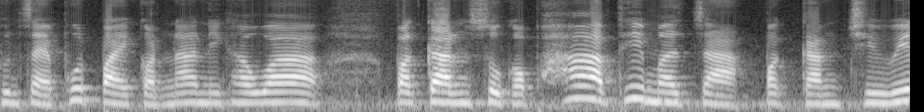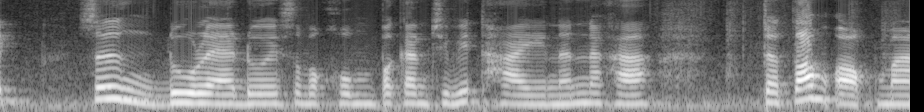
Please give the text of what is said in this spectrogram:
คุณแสบพูดไปก่อนหน้านี้ค่ะว่า ประกันสุขภาพที่มาจากประกันชีวิต ซึ่งดูแลโดยสมาคมประกันชีวิตไทยนั้นนะคะ จะต้องออกมา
